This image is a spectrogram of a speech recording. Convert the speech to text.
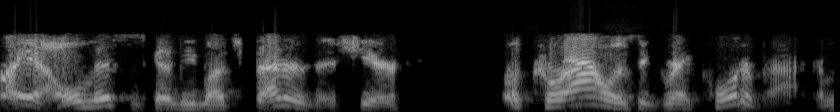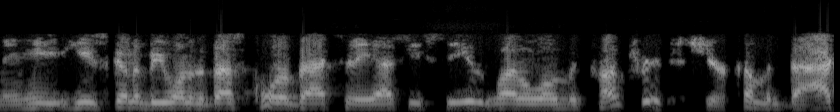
"Oh yeah, Ole Miss is going to be much better this year." Well, Corral is a great quarterback. I mean, he, he's going to be one of the best quarterbacks in the SEC, let alone the country this year, coming back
